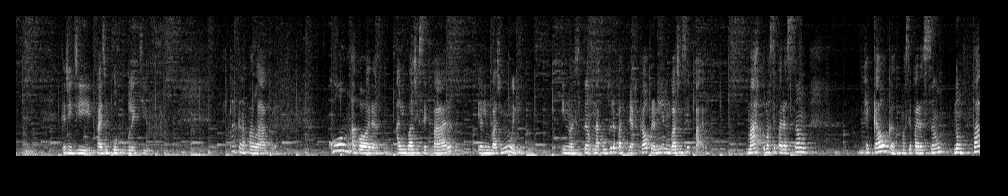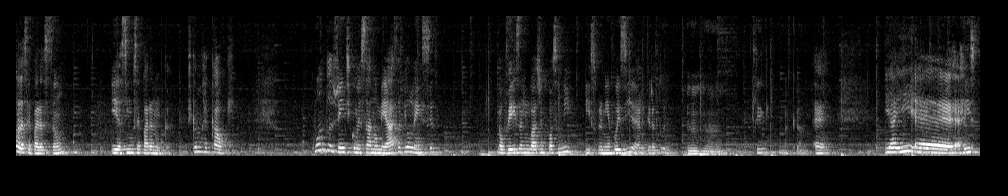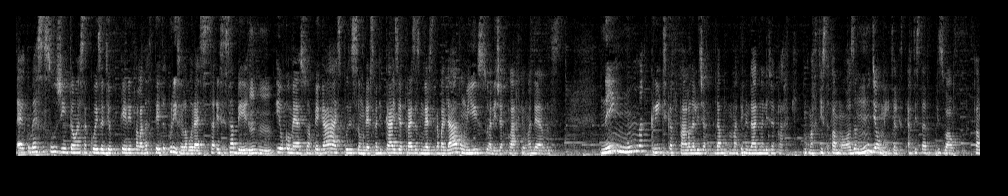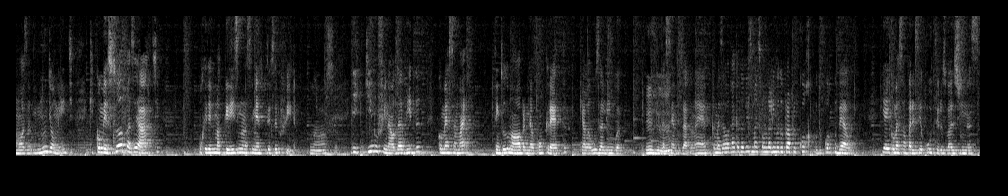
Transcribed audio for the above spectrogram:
que a gente faz um corpo coletivo. É claro que é na palavra. Como agora a linguagem separa e a linguagem une. E nós estamos na cultura patriarcal, para mim a linguagem separa marca uma separação, recalca uma separação, não fala da separação e assim não separa nunca. Fica num recalque. Quando a gente começar a nomear essa violência, talvez a linguagem possa unir. Isso para mim é poesia, é literatura. Uhum. Que bacana. É. E aí é, é, é, começa a surgir então essa coisa de eu querer falar das tetas, por isso, elaborar esse, esse saber. Uhum. E eu começo a pegar a exposição Mulheres Radicais e atrás das mulheres trabalhavam isso, a Lígia Clark é uma delas. Nenhuma crítica fala da, Lydia, da maternidade na Lydia Clark, uma artista famosa mundialmente, artista visual famosa mundialmente, que começou a fazer arte porque teve uma crise no nascimento do terceiro filho. Nossa. E que no final da vida começa mais. Tem toda uma obra neoconcreta, que ela usa a língua uhum. que está sendo usada na época, mas ela vai cada vez mais falando da língua do próprio corpo, do corpo dela. E aí começam a aparecer úteros, vaginas,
